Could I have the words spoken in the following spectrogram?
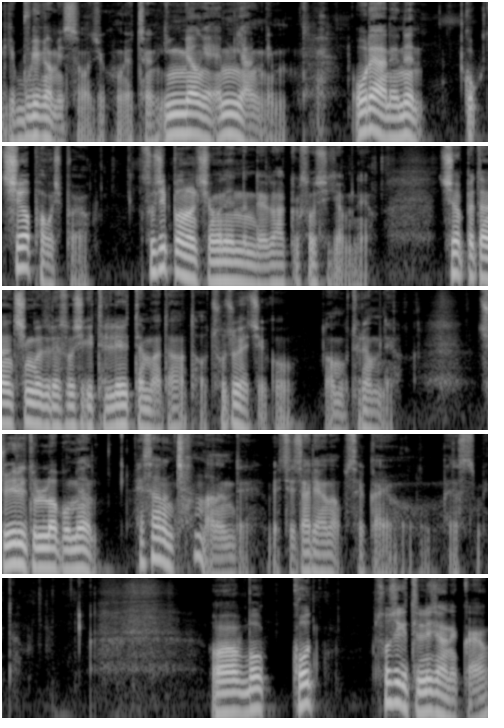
이게 무게감이 있어가지고 여튼 익명의 M양님 올해 안에는 꼭 취업하고 싶어요. 수십 번을 지원했는데도 합격 소식이 없네요. 취업했다는 친구들의 소식이 들릴 때마다 더 초조해지고 너무 두렵네요. 주위를 둘러보면 회사는 참 많은데 왜 제자리 하나 없을까요? 하셨습니다. 어, 뭐, 곧 소식이 들리지 않을까요?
